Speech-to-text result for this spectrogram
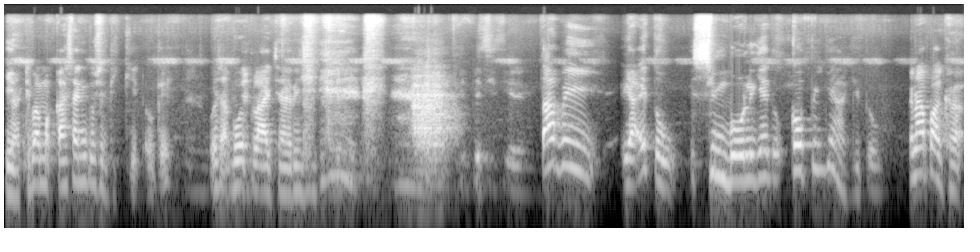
ya di Pamekasan itu sedikit, oke. Wes aku pelajari. Tapi ya itu simboliknya itu kopinya gitu. Kenapa gak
